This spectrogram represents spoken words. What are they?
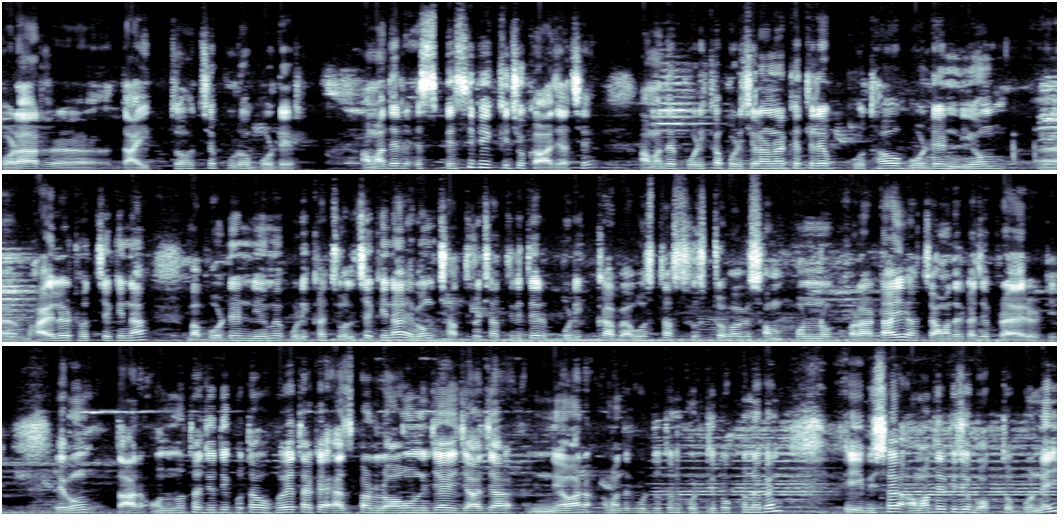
করার দায়িত্ব হচ্ছে পুরো বোর্ডের। আমাদের স্পেসিফিক কিছু কাজ আছে আমাদের পরীক্ষা পরিচালনার ক্ষেত্রে কোথাও বোর্ডের নিয়ম ভায়োলেট হচ্ছে কিনা বা বোর্ডের নিয়মে পরীক্ষা চলছে কিনা এবং ছাত্রছাত্রীদের পরীক্ষা ব্যবস্থা সুষ্ঠুভাবে সম্পন্ন করাটাই হচ্ছে আমাদের কাছে প্রায়োরিটি এবং তার অন্যথা যদি কোথাও হয়ে থাকে অ্যাজ পার ল অনুযায়ী যা যা নেওয়ার আমাদের ঊর্ধ্বতন কর্তৃপক্ষ নেবেন, এই বিষয়ে আমাদের কিছু বক্তব্য নেই।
